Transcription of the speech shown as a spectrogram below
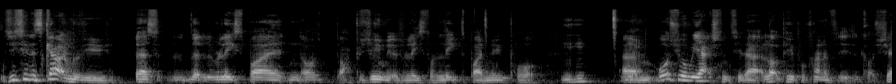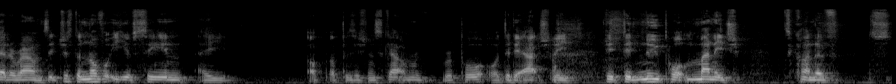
did you see the scouting review that's that released by? I presume it was released or leaked by Newport. Mhm. Um, What's your reaction to that? A lot of people kind of it got shared around. Is it just a novelty of seeing a op- opposition scouting re- report, or did it actually did, did Newport manage to kind of s-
